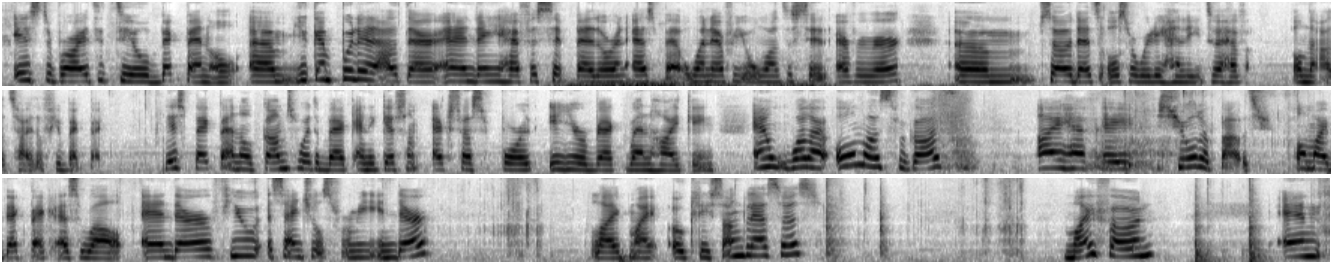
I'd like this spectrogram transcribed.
is the bright teal back panel. Um, you can put it out there and then you have a sit pad or an S pad whenever you want to sit everywhere. Um, so that's also really handy to have on the outside of your backpack. This back panel comes with a bag and it gives some extra support in your back when hiking. And what I almost forgot, I have a shoulder pouch on my backpack as well. And there are a few essentials for me in there, like my Oakley sunglasses, my phone and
